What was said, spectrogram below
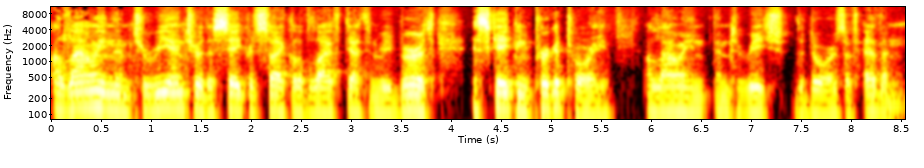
allowing them to re enter the sacred cycle of life, death, and rebirth, escaping purgatory, allowing them to reach the doors of heaven.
